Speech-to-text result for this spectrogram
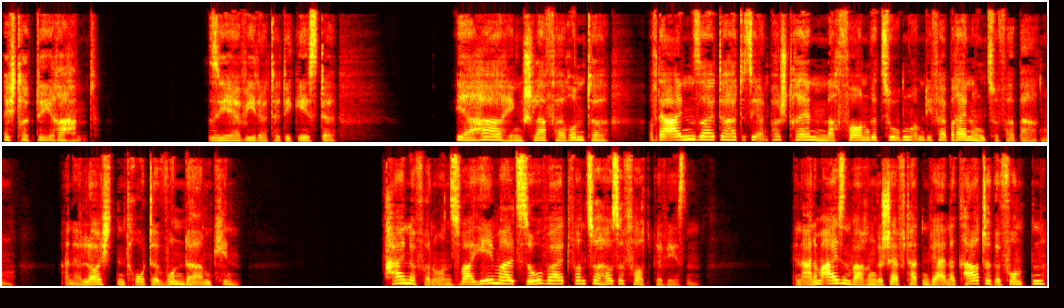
Ich drückte ihre Hand. Sie erwiderte die Geste. Ihr Haar hing schlaff herunter, auf der einen Seite hatte sie ein paar Strähnen nach vorn gezogen, um die Verbrennung zu verbergen, eine leuchtend rote Wunde am Kinn. Keine von uns war jemals so weit von zu Hause fort gewesen. In einem Eisenwarengeschäft hatten wir eine Karte gefunden,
